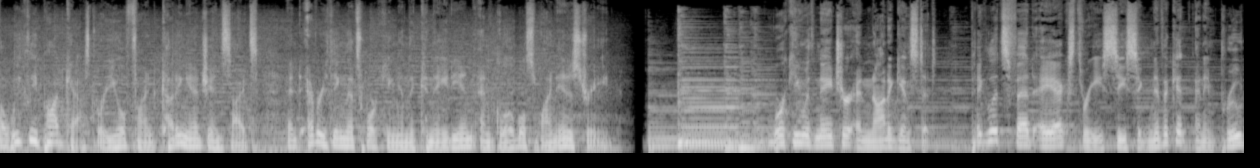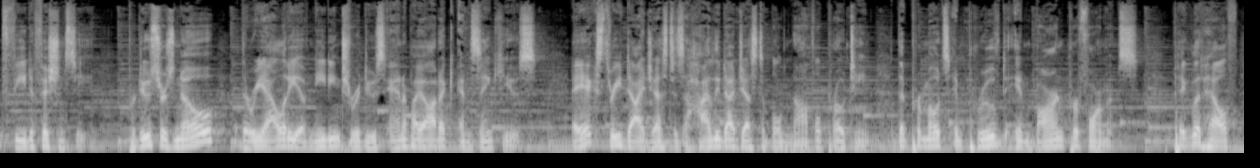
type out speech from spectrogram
a weekly podcast where you'll find cutting edge insights and everything that's working in the Canadian and global swine industry. Working with nature and not against it, piglets fed AX3 see significant and improved feed efficiency. Producers know the reality of needing to reduce antibiotic and zinc use. AX3 Digest is a highly digestible novel protein that promotes improved in barn performance, piglet health,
